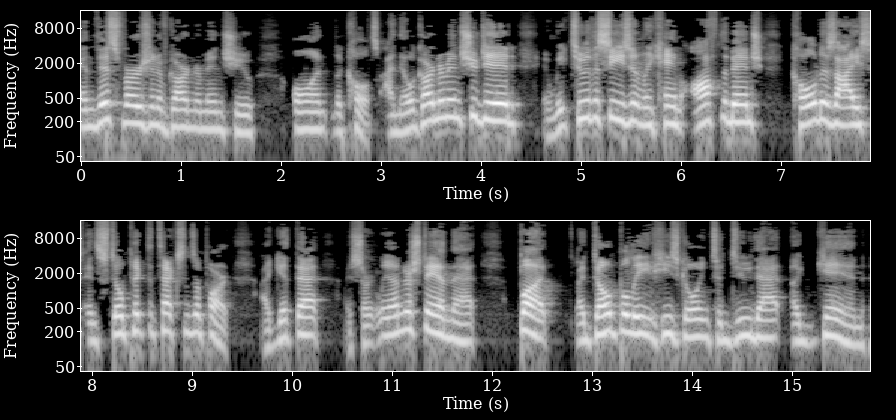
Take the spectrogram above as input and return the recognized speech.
and this version of Gardner Minshew on the Colts. I know what Gardner Minshew did in week two of the season when he came off the bench, cold as ice, and still picked the Texans apart. I get that. I certainly understand that. But I don't believe he's going to do that again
